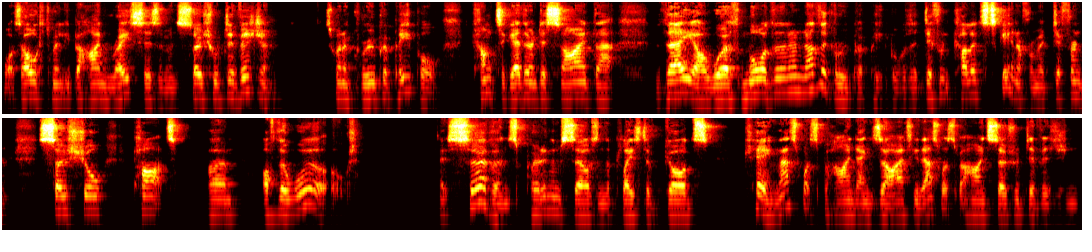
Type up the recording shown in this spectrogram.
What's ultimately behind racism and social division? It's when a group of people come together and decide that they are worth more than another group of people with a different colored skin or from a different social part um, of the world. It's servants putting themselves in the place of God's king. That's what's behind anxiety. That's what's behind social division.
